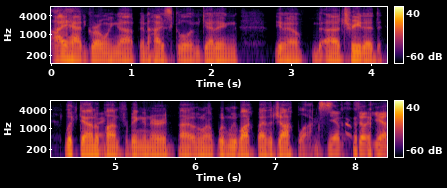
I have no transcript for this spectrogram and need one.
I had growing up in high school and getting, you know, uh, treated, looked down Right. upon for being a nerd by, when we walked by the jock blocks. Yep. so yeah,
